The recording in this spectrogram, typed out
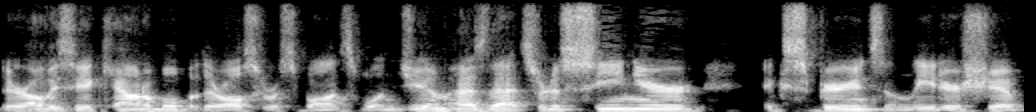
They're obviously accountable, but they're also responsible. And Jim has that sort of senior experience and leadership,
